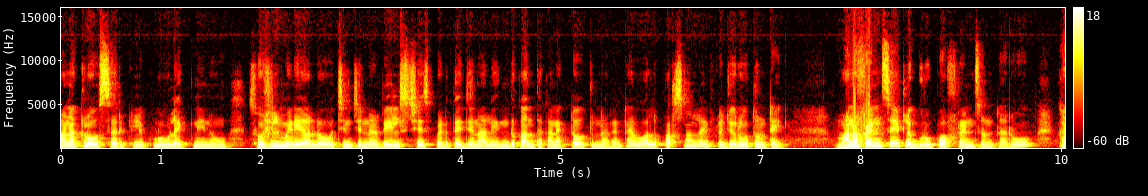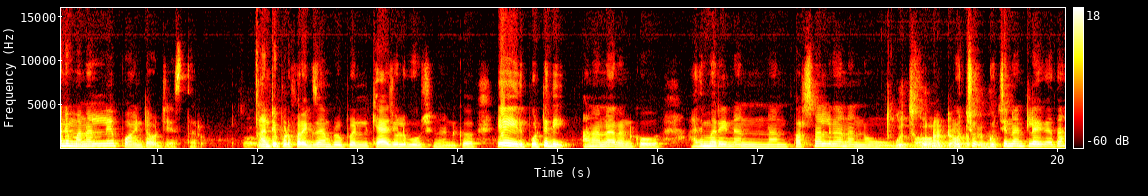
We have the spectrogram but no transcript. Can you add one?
మన క్లోజ్ సర్కిల్ ఇప్పుడు లైక్ నేను సోషల్ మీడియాలో చిన్న చిన్న రీల్స్ చేసి పెడితే జనాలు ఎందుకు అంత కనెక్ట్ అవుతున్నారంటే అవి వాళ్ళ పర్సనల్ లైఫ్లో జరుగుతుంటాయి. మన ఫ్రెండ్సే ఇట్లా గ్రూప్ ఆఫ్ ఫ్రెండ్స్ ఉంటారు కానీ మనల్నే పాయింట్అవుట్ చేస్తారు. అంటే ఇప్పుడు ఫర్ ఎగ్జాంపుల్ ఇప్పుడు నేను క్యాజువల్గా కూర్చున్నాను అనుకో ఏ ఇది పుట్టిది అని అన్నారు అనుకో అది మరి నన్ను నన్ను పర్సనల్గా నన్ను గుచ్చుకున్నట్టే. గుచ్చినట్లే కదా?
